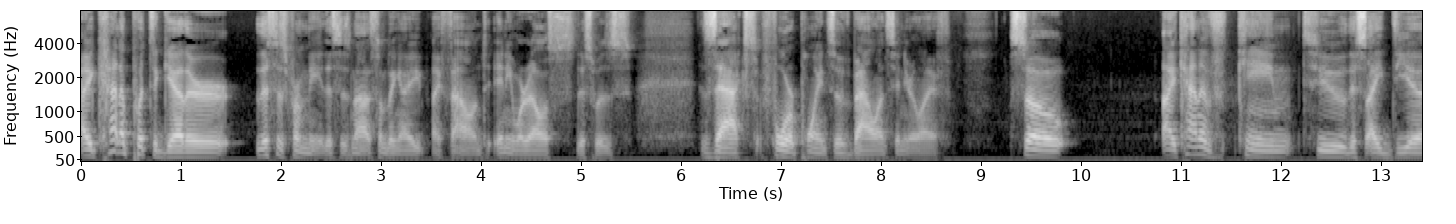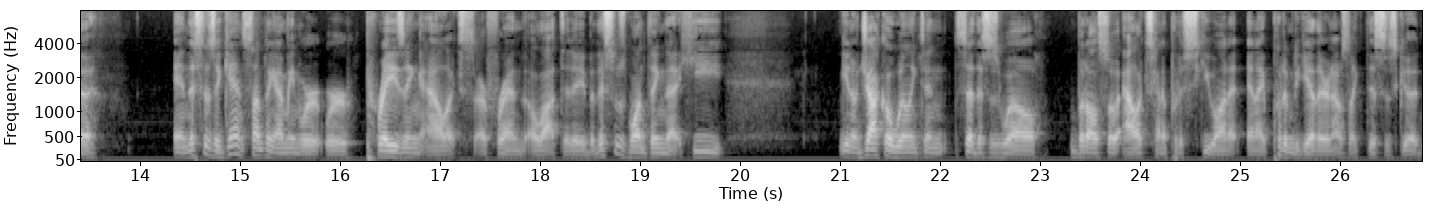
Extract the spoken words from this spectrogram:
I kind of put together this is from me. This is not something I, I found anywhere else. This was Zach's four points of balance in your life. So I kind of came to this idea, and this is again something I mean, we're, we're praising Alex, our friend, a lot today, but this was one thing that he, you know, Jocko Willington said this as well, but also Alex kind of put a skew on it, and I put them together, and I was like, this is good.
